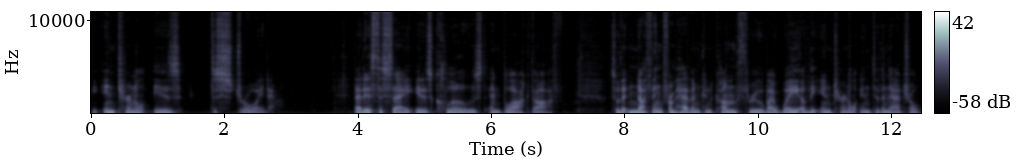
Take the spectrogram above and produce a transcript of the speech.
the internal is destroyed. That is to say, it is closed and blocked off, so that nothing from heaven can come through by way of the internal into the natural,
